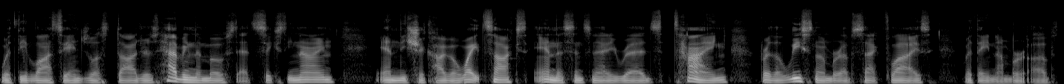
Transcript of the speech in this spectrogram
with the Los Angeles Dodgers having the most at 69, and the Chicago White Sox and the Cincinnati Reds tying for the least number of sac flies with a number of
